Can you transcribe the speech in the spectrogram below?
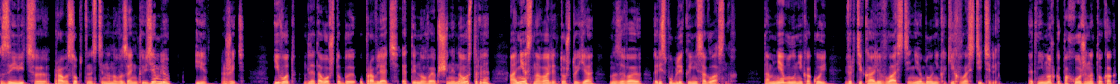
заявить свое право собственности на новозанятую землю и жить. И вот для того, чтобы управлять этой новой общиной на острове, они основали то, что я называю республикой несогласных. Там не было никакой вертикали власти, не было никаких властителей. Это немножко похоже на то, как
